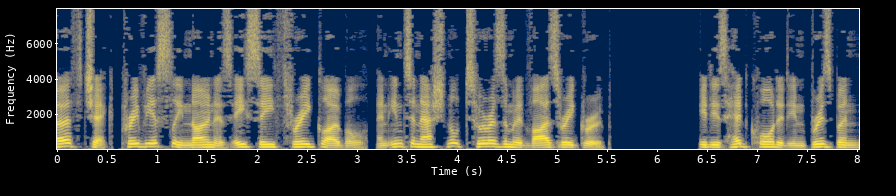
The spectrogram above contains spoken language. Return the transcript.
EarthCheck previously known as EC3 Global, an international tourism advisory group. It is headquartered in Brisbane,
